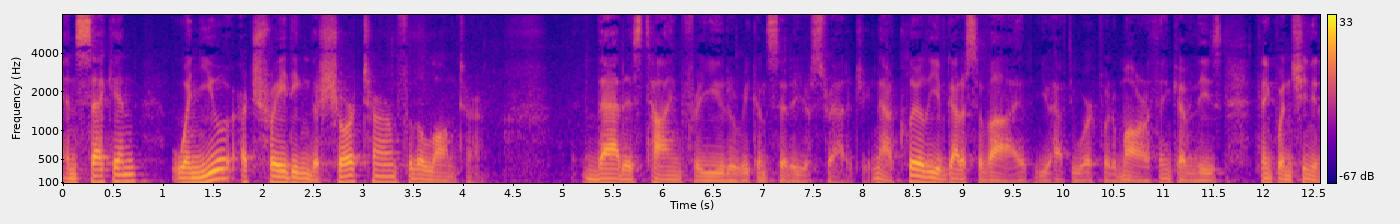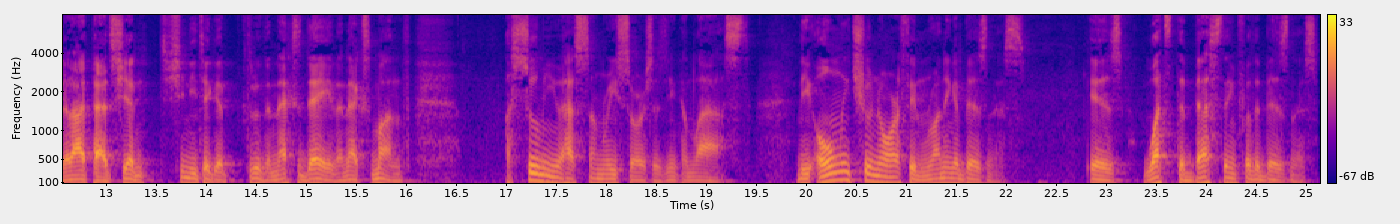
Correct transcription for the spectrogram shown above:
And second, when you are trading the short term for the long term, that is time for you to reconsider your strategy. Now, clearly, you've got to survive. You have to work for tomorrow. Think of these. Think when she needed iPads, she had, she needed to get through the next day, the next month. Assuming you have some resources, you can last. The only true north in running a business is what's the best thing for the business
